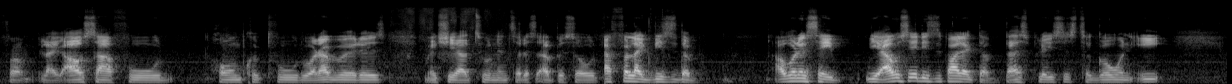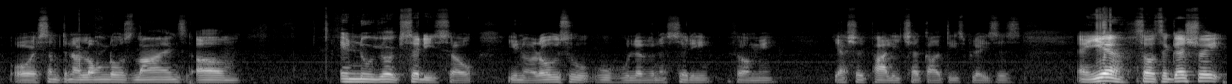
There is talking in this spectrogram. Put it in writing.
from like outside food, home cooked food, whatever it is. Make sure y'all tune into this episode. I feel like this is the, I wouldn't say yeah, I would say this is probably like the best places to go and eat, or something along those lines. Um, in New York City, so you know those who who, who live in the city, feel me? Y'all should probably check out these places. And yeah, so to get straight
